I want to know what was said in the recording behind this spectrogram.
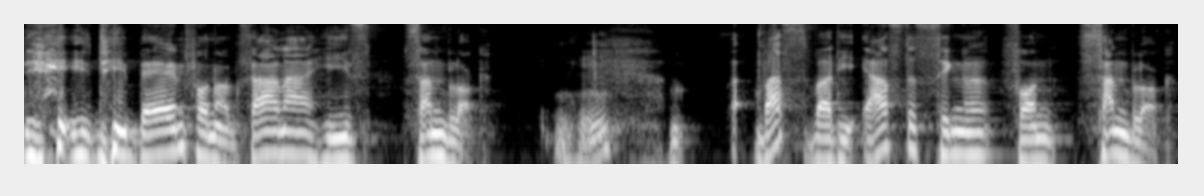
Die, die Band von Oksana hieß Sunblock. Was war die erste Single von Sunblock?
